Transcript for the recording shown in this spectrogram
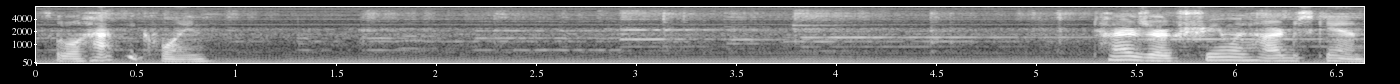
It's a little happy coin. Tires are extremely hard to scan,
